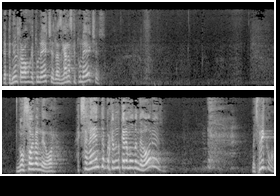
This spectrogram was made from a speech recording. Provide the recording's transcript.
Dependiendo del trabajo que tú le eches, las ganas que tú le eches. No soy vendedor. Excelente, porque no queremos vendedores. ¿Me explico?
